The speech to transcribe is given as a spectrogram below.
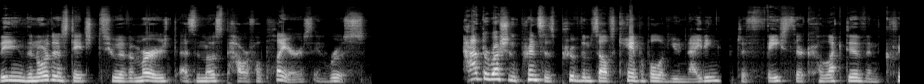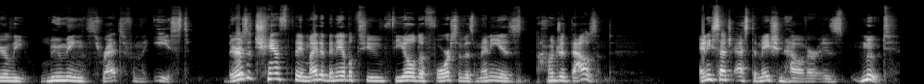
leading the northern states to have emerged as the most powerful players in Rus. Had the Russian princes proved themselves capable of uniting to face their collective and clearly looming threat from the east, there's a chance that they might have been able to field a force of as many as 100,000. Any such estimation, however, is moot,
